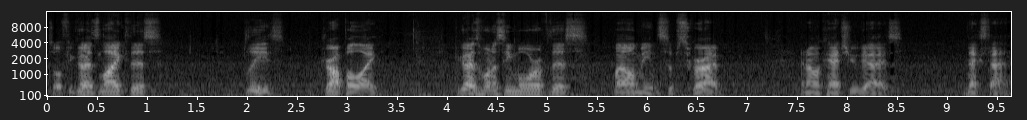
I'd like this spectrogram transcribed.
So if you guys like this, please drop a like. If you guys want to see more of this, by all means, subscribe. And I'll catch you guys next time.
